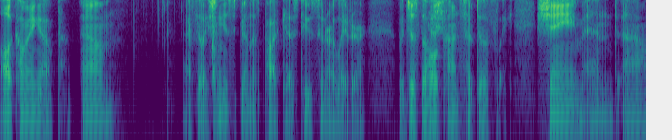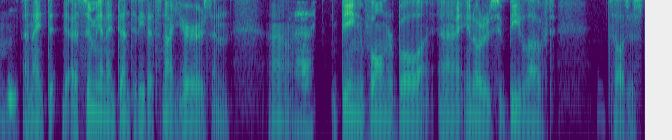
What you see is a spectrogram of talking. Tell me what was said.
all coming up. Um, I feel like she needs to be on this podcast too sooner or later. But just the whole concept of like shame and um, an ide- assuming an identity that's not yours and uh, being vulnerable uh, in order to be loved. It's all just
